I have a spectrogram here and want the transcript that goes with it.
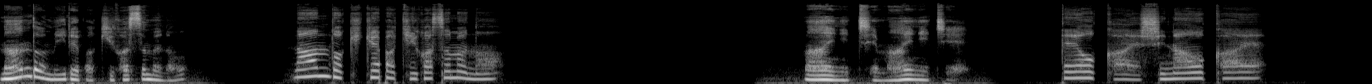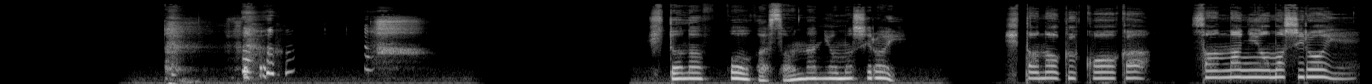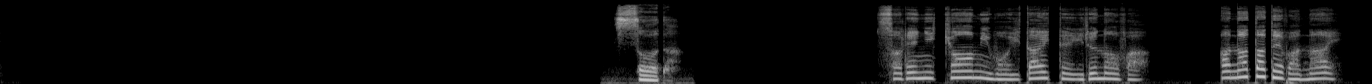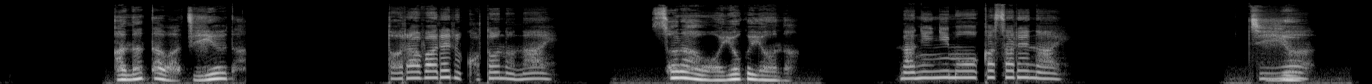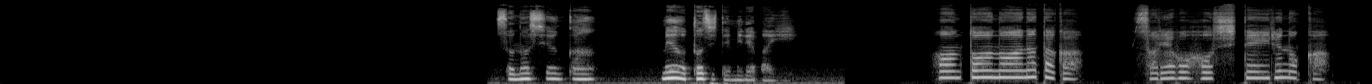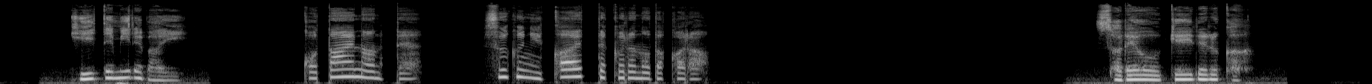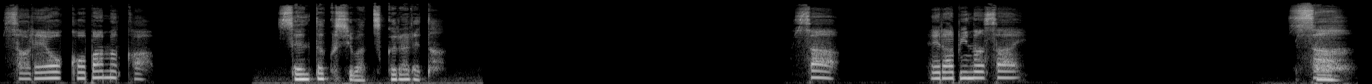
何度見れば気が済むの？何度聞けば気が済むの？毎日毎日。手を変え品を変え。人の不幸がそんなに面白い？人の愚行がそんなに面白い？そうだ。それに興味を抱いているのは、あなたではない。あなたは自由だ。囚われることのない。空を泳ぐような。何にも侵されない。自由。その瞬間、目を閉じてみればいい。本当のあなたが、それを欲しているのか。聞いてみればいい。答えなんて、すぐに帰ってくるのだから。それを受け入れるか。それを拒むか。選択肢は作られた。さあ、選びなさい。さあ、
